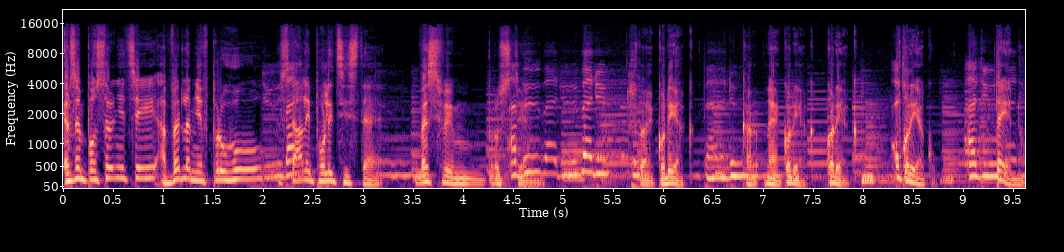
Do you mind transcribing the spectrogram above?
Já jsem po silnici a vedle mě v pruhu stáli policisté. Ve svým prostě. Co to je? Kodiak. Kar- ne, Kodiak. Kodiak. Kodiaku. To je jedno.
